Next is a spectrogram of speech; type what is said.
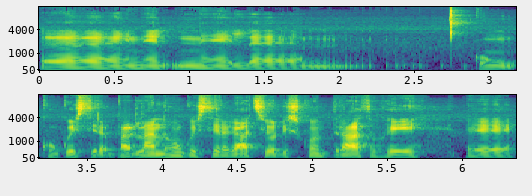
nel, nel, ehm, con, con questi, parlando con questi ragazzi ho riscontrato che eh,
